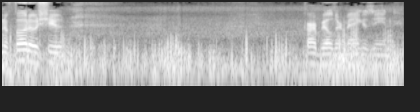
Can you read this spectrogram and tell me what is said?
doing a photo shoot. Car Builder magazine.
